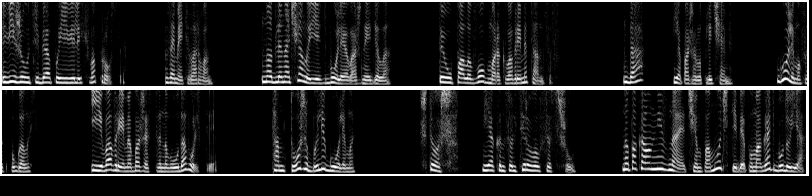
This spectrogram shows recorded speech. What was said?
«Вижу, у тебя появились вопросы», — заметил Арван. «Но для начала есть более важные дела. Ты упала в обморок во время танцев». «Да», — я пожала плечами. Големов испугалась. И во время божественного удовольствия. Там тоже были големы. Что ж, я консультировался с Шу. Но пока он не знает, чем помочь тебе, помогать буду я.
